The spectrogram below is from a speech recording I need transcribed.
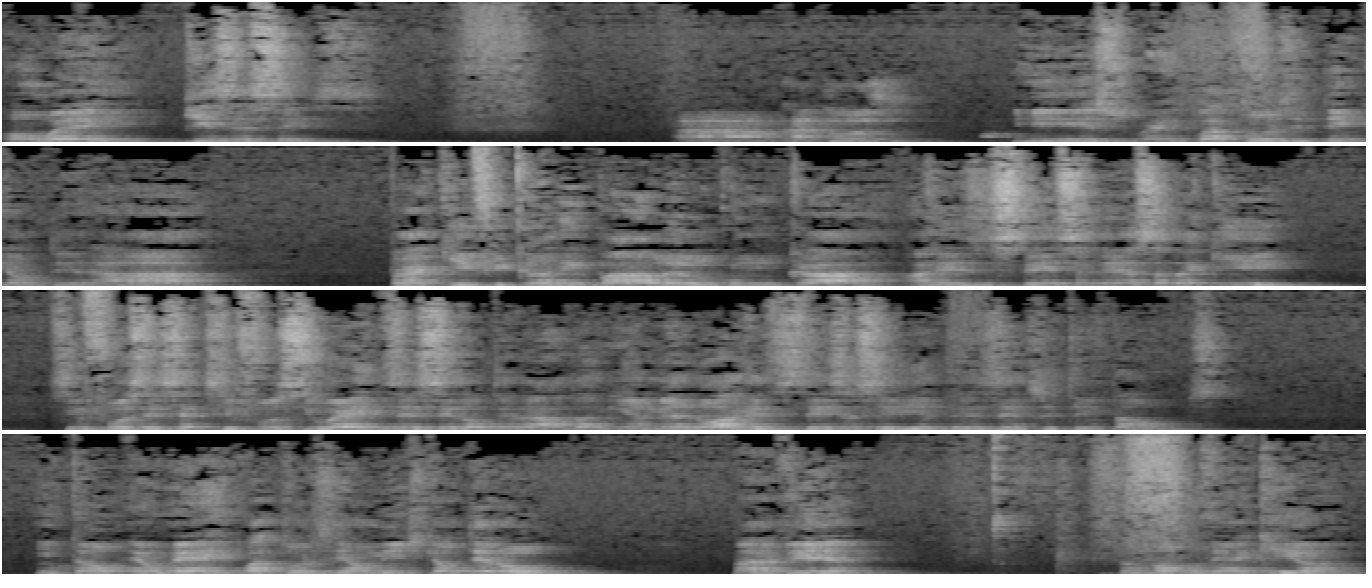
ou o R16? Ah, o 14. Isso, o R14 tem que alterar para que, ficando em paralelo com o K, a resistência dessa daqui. Se fosse, se fosse o R16 alterado, a minha menor resistência seria 330 ohms. Então, é o R14 realmente que alterou. Maravilha? Então vamos ver aqui, ó.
